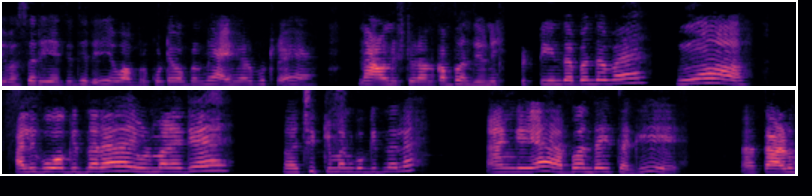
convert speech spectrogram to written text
ಇವಾಗ ಸರಿ ಹೇಳ್ತಿದ್ದೀರಿ ಒಬ್ರು ಕುಟೆ ಒಬ್ರು ನ್ಯಾಯ ಹೇಳ್ಬಿಟ್ರೆ ನಾವು ಇಷ್ಟು ಅನ್ಕೊಂಡ್ ಬಂದೀವಿ ಹುಟ್ಟಿಯಿಂದ ಬಂದವ. ಅಲ್ಲಿಗೆ ಹೋಗಿದ್ನಲ್ಲ ಇವಳ ಮನೆಗೆ? ಚಿಕ್ಕಿ ಮನೆಗೆ ಹೋಗಿದ್ನಲ್ಲ? ಹಂಗೆಯ? ಬಂದೈತಾಗಿ ತಾಳು,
